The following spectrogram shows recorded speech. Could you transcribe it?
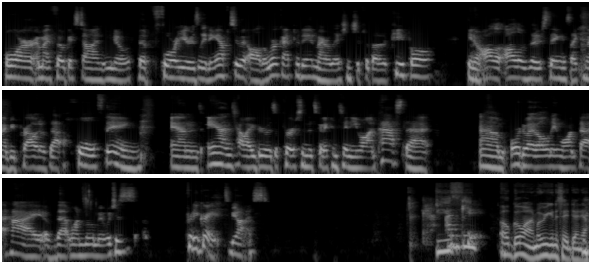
Or am I focused on, you know, the four years leading up to it, all the work I put in, my relationships with other people, you know, all, all of those things? Like, can I be proud of that whole thing and, and how I grew as a person that's going to continue on past that? Um, or do I only want that high of that one moment, which is pretty great, to be honest? Do you I'm think? Cu- oh, go on. What were you going to say, Danielle?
